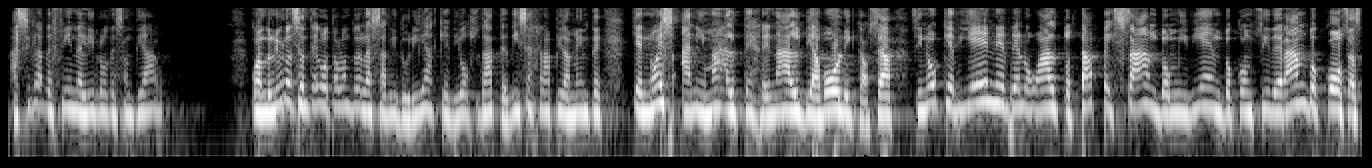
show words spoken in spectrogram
Así la define el libro de Santiago. Cuando el libro de Santiago está hablando de la sabiduría que Dios da, te dice rápidamente que no es animal, terrenal, diabólica, o sea, sino que viene de lo alto, está pesando, midiendo, considerando cosas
